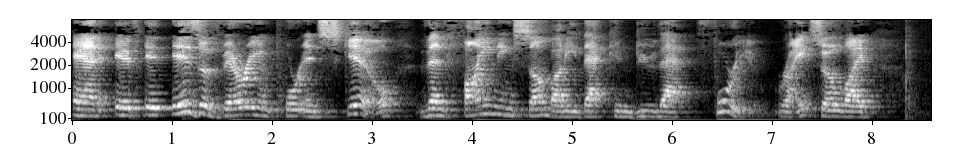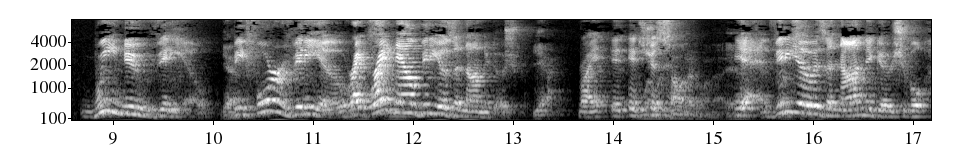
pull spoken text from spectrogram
and if it is a very important skill, then finding somebody that can do that for you, right? So like we knew video Yeah. before video, right? Right now, video is a non-negotiable, Yeah. right? It, it's Well, just we're telling everyone that. yeah, video is a non-negotiable.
